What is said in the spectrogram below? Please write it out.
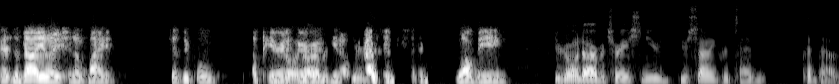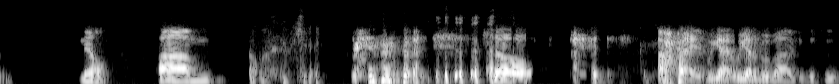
As a valuation of my physical appearance or you know presence and well being. You're going to arbitration. You're you're signing for ten ten thousand. Nil. Um, oh, okay. so, all right, we got we got to move on because this is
